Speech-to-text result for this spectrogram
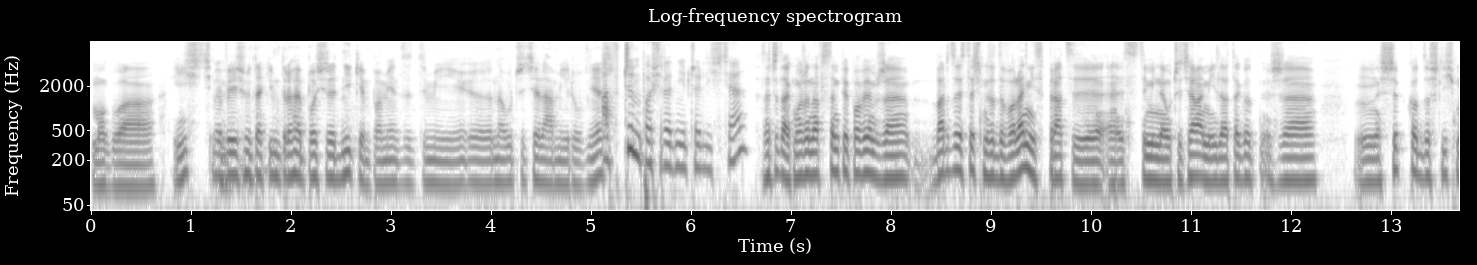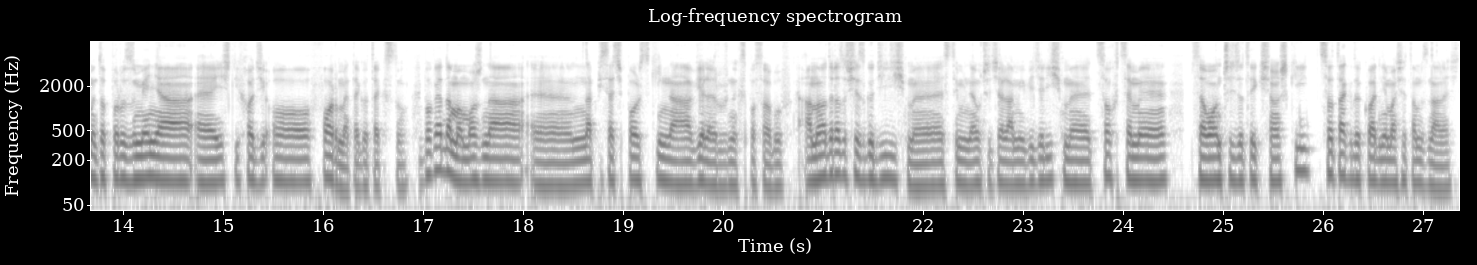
mogła iść. My byliśmy takim trochę pośrednikiem pomiędzy tymi e, nauczycielami również. A w czym pośredniczyliście? Znaczy tak, może na wstępie powiem, że bardzo jesteśmy zadowoleni z pracy e, z tymi nauczycielami, dlatego że szybko doszliśmy do porozumienia, e, jeśli chodzi o formę tego tekstu. Bo wiadomo, można e, napisać polski na wiele różnych sposobów, a my od razu się zgodziliśmy z tymi nauczycielami, wiedzieliśmy, co chcemy załączyć do tej książki, co tak dokładnie ma się tam znaleźć.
